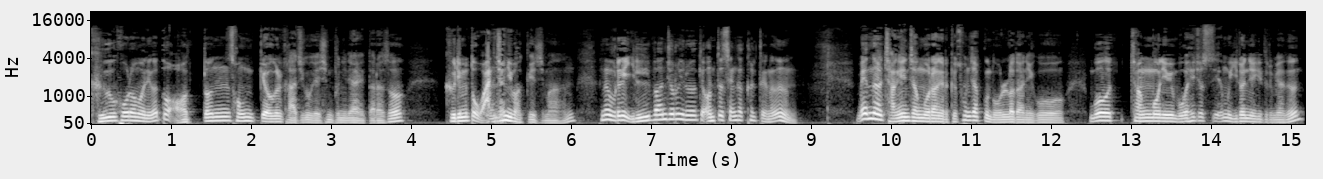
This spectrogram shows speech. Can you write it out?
그 호러머니가 또 어떤 성격을 가지고 계신 분이냐에 따라서 그림은 또 완전히 바뀌지만 근데 우리가 일반적으로 이렇게 언뜻 생각할 때는 맨날 장인 장모랑 이렇게 손잡고 놀러 다니고 뭐 장모님이 뭐 해줬어요 뭐 이런 얘기 들으면은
